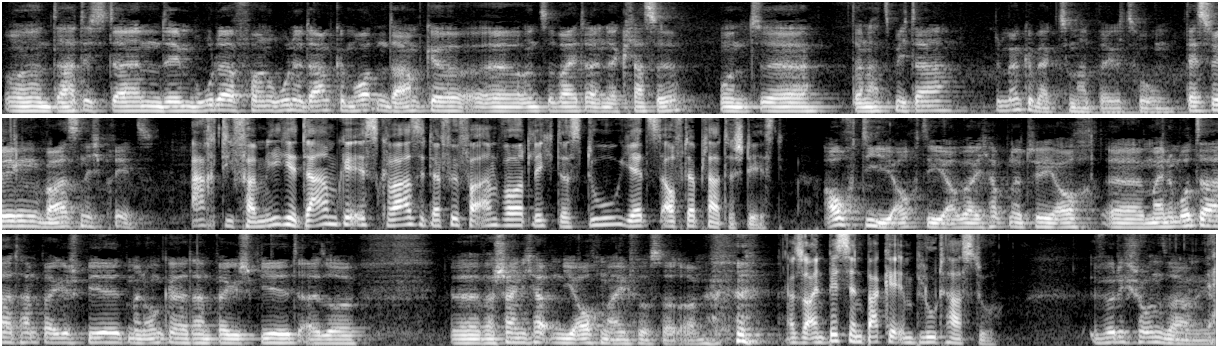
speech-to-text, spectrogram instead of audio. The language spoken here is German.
Und da hatte ich dann den Bruder von Rune Darmke, Morten Darmke äh, und so weiter in der Klasse. Und äh, dann hat es mich da in Mönckeberg zum Handball gezogen. Deswegen war es nicht Preetz. Ach, die Familie Darmke ist quasi dafür verantwortlich, dass du jetzt auf der Platte stehst. Auch die, auch die. Aber ich habe natürlich auch, äh, meine Mutter hat Handball gespielt, mein Onkel hat Handball gespielt. Also äh, wahrscheinlich hatten die auch einen Einfluss daran. also ein bisschen Backe im Blut hast du. Würde ich schon sagen. Ja.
